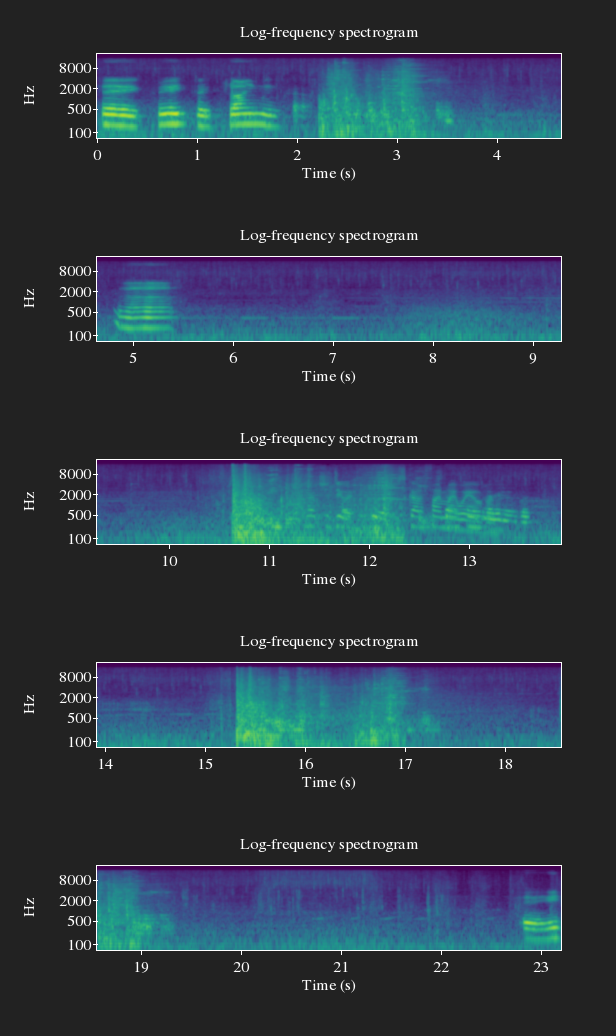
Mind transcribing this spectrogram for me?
Okay, create a climbing path. Uh, That should do it. Just gotta find my way over. okay.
